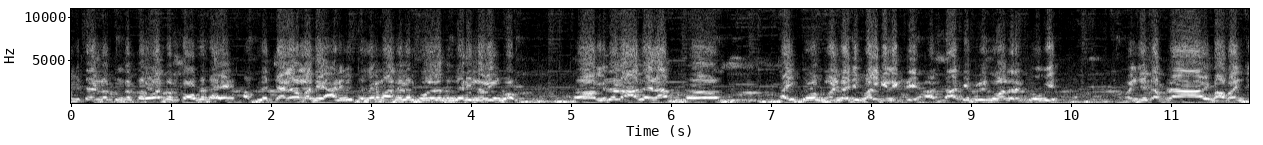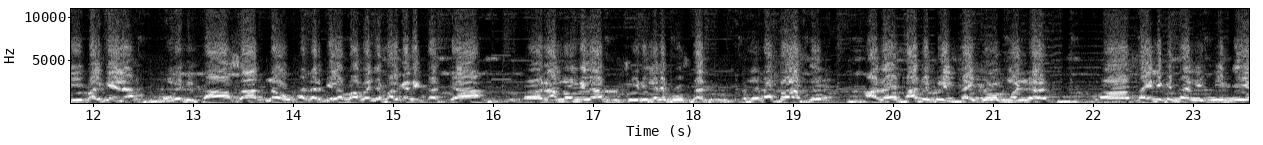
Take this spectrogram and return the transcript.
मित्रांनो तुमचं सर्वांचं स्वागत आहे आपल्या चॅनलमध्ये. आणि मी समीर मांजरेकर घेऊन तुमच्यासाठी नवीन ब्लॉग मित्रांनो आज आहे ना काही चौक मंडळाची पालखी निघते. आज सात एप्रिल दोन हजार चोवीस. म्हणजेच आपल्या बाबांची पालखी आहे ना मुंबईतील सहा सात नऊ या तारखेला बाबांच्या पालख्या निघतात. त्या रामनवमीला शिर्डीमध्ये पोहोचतात. मोठा सण असतो. आज आहे सात एप्रिल साई चौक मंडळ. साई निकेतन इथली जी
